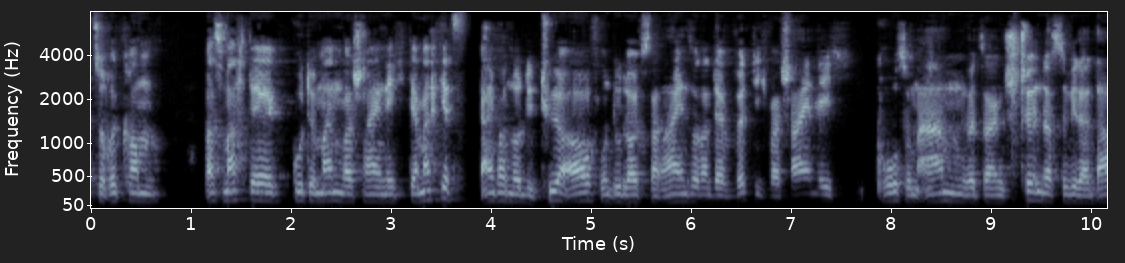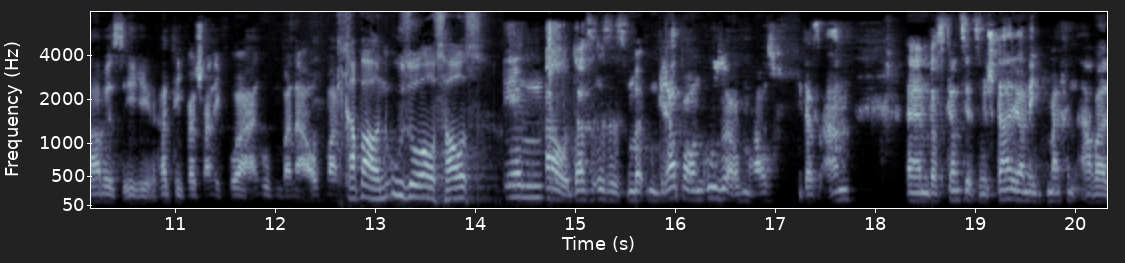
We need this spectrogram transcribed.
zurückkommen, was macht der gute Mann wahrscheinlich? Der macht jetzt einfach nur die Tür auf und du läufst da rein, sondern der wird dich wahrscheinlich groß umarmen, wird sagen, schön, dass du wieder da bist. Ich hatte dich wahrscheinlich vorher angerufen, wann er aufmacht. Grappa und Uso aufs Haus. Genau, das ist es. Mit einem Grappa und Uso auf dem Haus fängt das an. Ähm, das kannst du jetzt im Stadion nicht machen, aber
